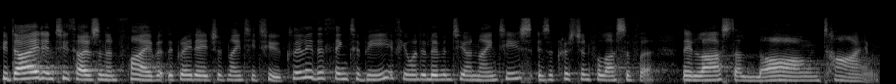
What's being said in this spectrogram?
who died in 2005 at the great age of 92. Clearly, the thing to be, if you want to live into your 90s, is a Christian philosopher. They last a long time.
